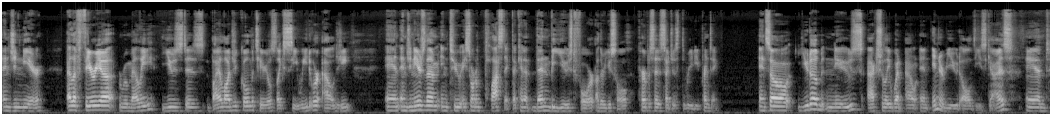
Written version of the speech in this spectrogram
engineer Eleftheria Roumeli uses biological materials like seaweed or algae and engineers them into a sort of plastic that can then be used for other useful purposes such as 3D printing. And so UW News actually went out and interviewed all these guys and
